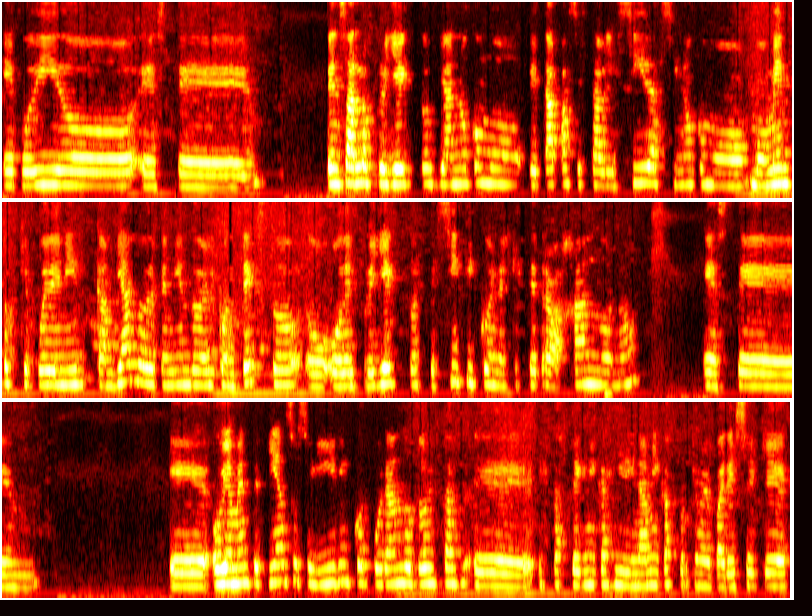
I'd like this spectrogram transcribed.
He podido este, pensar los proyectos ya no como etapas establecidas, sino como momentos que pueden ir cambiando dependiendo del contexto o, del proyecto específico en el que esté trabajando, ¿no? Este, eh, obviamente pienso seguir incorporando todas estas, eh, estas técnicas y dinámicas porque me parece que,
